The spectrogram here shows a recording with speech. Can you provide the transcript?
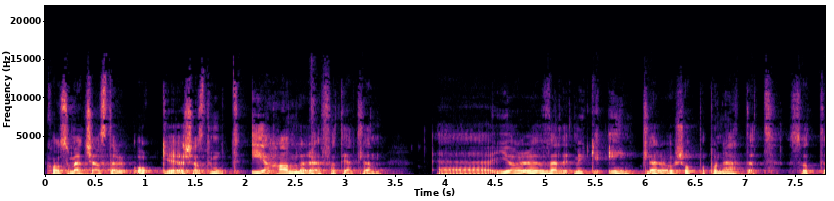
konsumenttjänster och uh, tjänster mot e-handlare för att egentligen uh, göra det väldigt mycket enklare att shoppa på nätet. Så att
